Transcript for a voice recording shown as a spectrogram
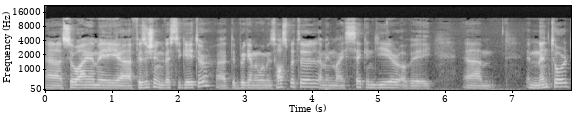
Uh, so I am a uh, physician investigator at the Brigham and Women's Hospital. I'm in my second year of a, um, a mentored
